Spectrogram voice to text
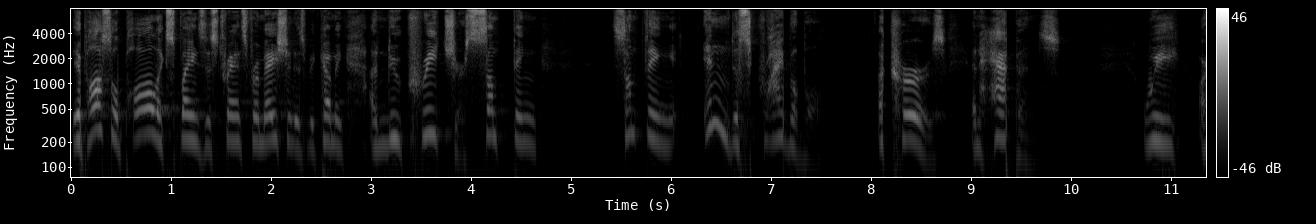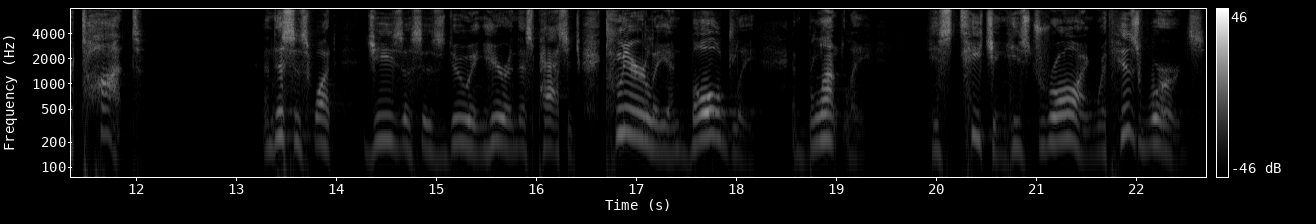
The Apostle Paul explains this transformation as becoming a new creature, something, something indescribable occurs and happens. We are taught. And this is what Jesus is doing here in this passage. Clearly and boldly and bluntly, he's teaching, he's drawing with his words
